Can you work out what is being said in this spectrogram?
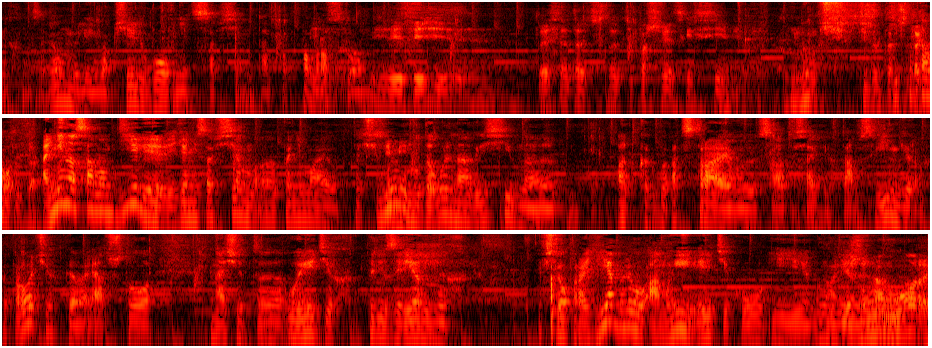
их назовем, или вообще любовниц совсем по- по-простому. Или и- То есть это что типа шведских семей. Ну, что-то типа так того. круто. Они на самом деле, я не совсем э, понимаю, почему, Семей. но довольно агрессивно от, как бы отстраиваются от всяких там свингеров и прочих, говорят, что значит э, у этих презренных все проеблю, а мы этику и Ну, глубину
